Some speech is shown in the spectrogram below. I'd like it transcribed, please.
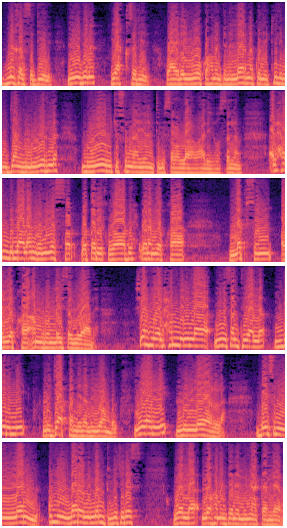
nëxal sa diine dañuy gën a yàq sa diine waaye day woo koo xamante ne leer na ko ne kii li mu jàng lu wér la lu wéeru ci sunna yonente bi sallallahu alayhi wa sallam alhamdulillah al amru muyassar wa tariq waadix wa lam yabqa amrun laysa bi waadix cheikh mi alhamdulillah ñu ngi sant yàlla mbir mi lu jàppandi la lu yombal yoon wi lu leer la desul lenn amul dara lu lënt lu ci des wala loo xamante ne lu ñàkk leer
